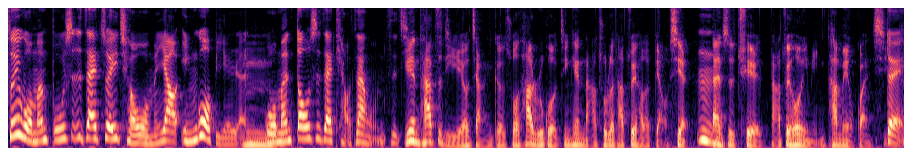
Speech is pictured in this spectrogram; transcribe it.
所以，我们不是在追求我们要赢过别人，嗯，我们都是在挑战我们自己。因为他自己也有讲一个说，他如果今天拿出了他最好的表现，嗯，但是却拿最后一名，他没有关系。对。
